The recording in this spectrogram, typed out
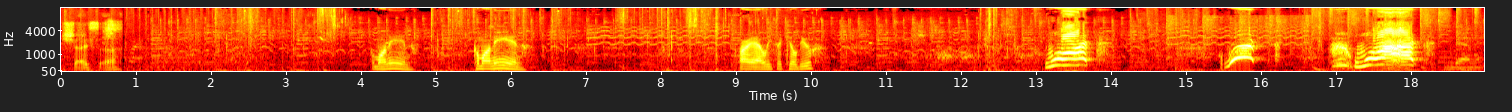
Scheiße. Come on in. Come on in. Alright, at least I killed you. What? What? What? Damn it.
